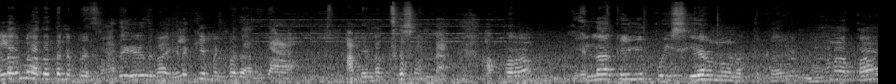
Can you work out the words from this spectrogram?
எல்லாருமே அதை தானே பேசுகிறோம் அதை எழுதுனா இலக்கியம் என்பது அதுதான் அப்படின்னு சொன்னேன். அப்புறம் எல்லார் கையிலையும் போய் சேரணுன்றதுக்காக நானாக தான்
